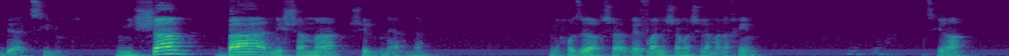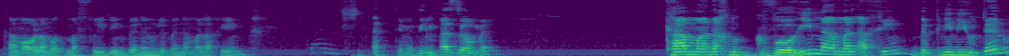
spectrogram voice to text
באצילות. משם באה הנשמה של בני אדם. אני חוזר עכשיו, איפה הנשמה של המלאכים? יצירה. כמה עולמות מפרידים בינינו לבין המלאכים? אתם יודעים מה זה אומר? כמה אנחנו גבוהים מהמלאכים בפנימיותנו?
